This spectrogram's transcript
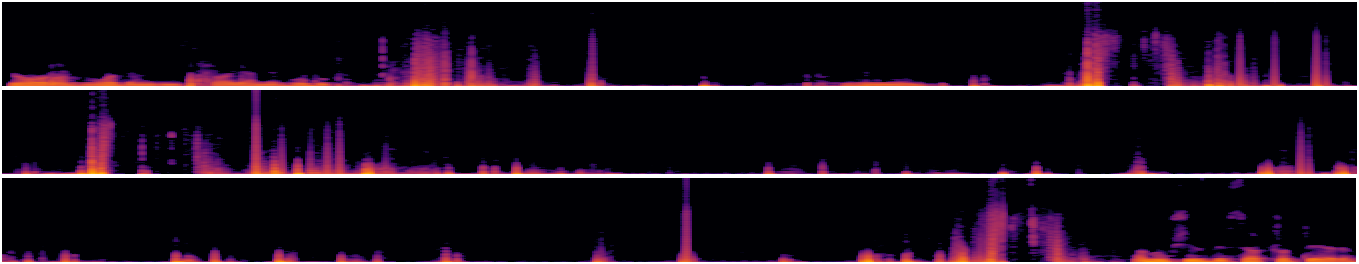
Все, розводимо я не буду. Блін. А ну, 64.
